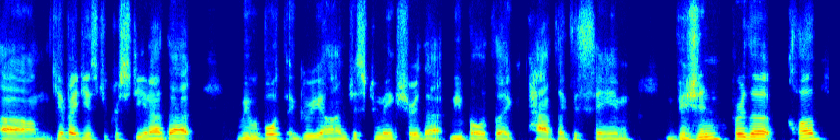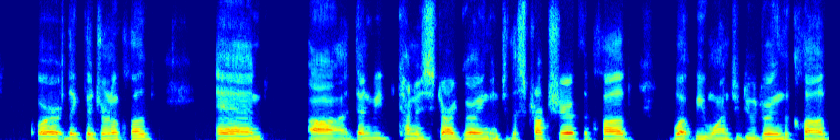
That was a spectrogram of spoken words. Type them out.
um, give ideas to Christina that we would both agree on, just to make sure that we both like have like the same vision for the club or like the journal club, and uh, then we kind of start going into the structure of the club, what we want to do during the club,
